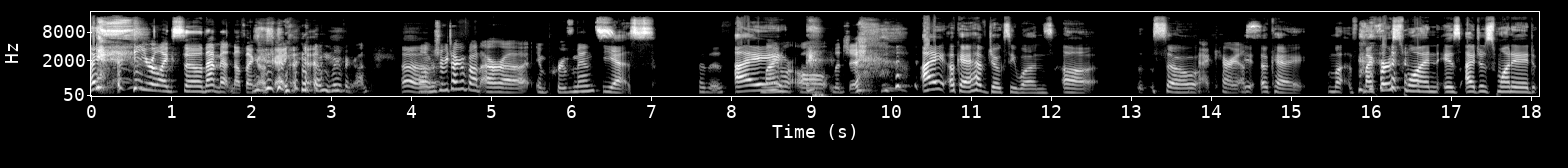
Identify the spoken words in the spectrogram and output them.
like, you were like, so that meant nothing. Okay, moving on. uh, Um, should we talk about our uh, improvements? yes. For this? I Mine were all legit. I okay, I have jokesy ones. Uh so okay, carry us. okay. My, my first one is I just wanted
